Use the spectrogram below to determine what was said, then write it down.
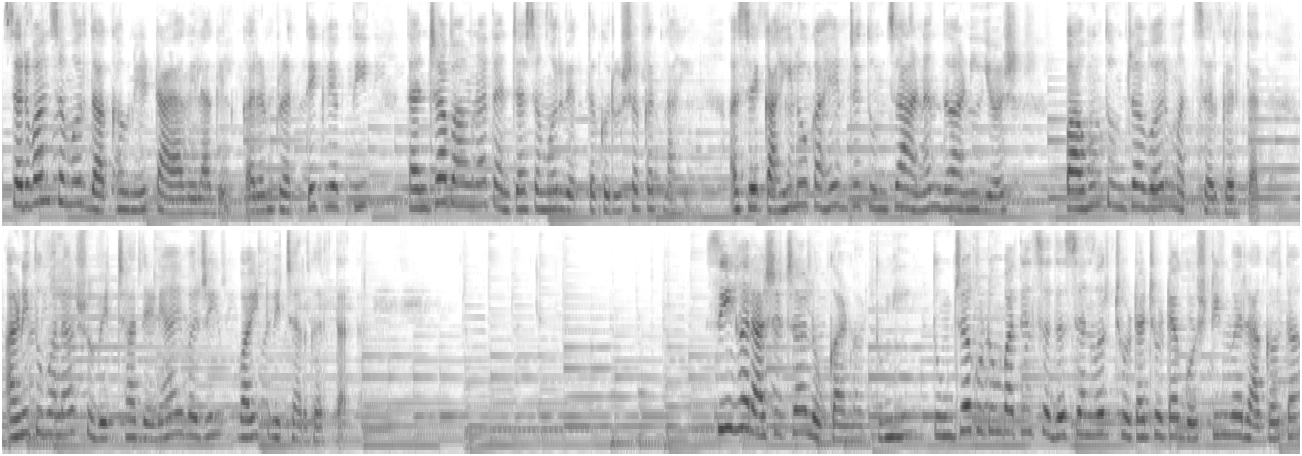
सर्वांसमोर दाखवणे टाळावे लागेल कारण प्रत्येक व्यक्ती त्यांच्या भावना त्यांच्यासमोर व्यक्त करू शकत नाही. असे काही लोक आहेत जे तुमचा आनंद आणि यश पाहून तुमच्यावर मत्सर करतात आणि तुम्हाला शुभेच्छा देण्याऐवजी वाईट विचार करतात. सिंह राशीच्या लोकांना तुम्ही तुमच्या कुटुंबातील सदस्यांवर छोट्या छोट्या गोष्टींवर रागवता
